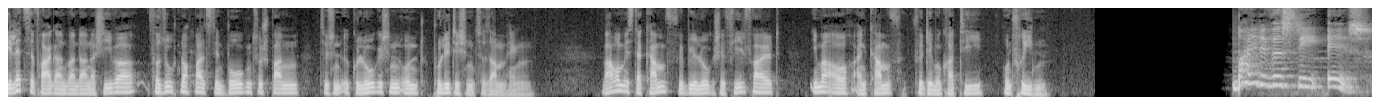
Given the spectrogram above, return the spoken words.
Die letzte Frage an Vandana Shiva versucht nochmals den Bogen zu spannen zwischen ökologischen und politischen Zusammenhängen. Warum ist der Kampf für biologische Vielfalt immer auch ein Kampf für Demokratie und Frieden. Biodiversity is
